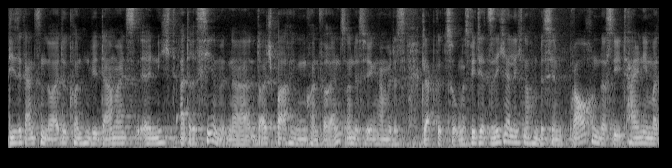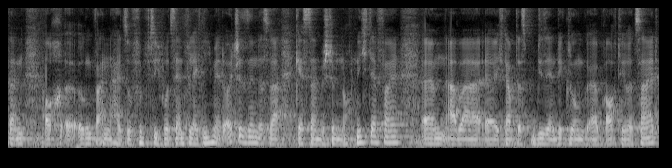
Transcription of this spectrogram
diese ganzen Leute konnten wir damals äh, nicht adressieren mit einer deutschsprachigen Konferenz und deswegen haben wir das glatt gezogen. Das wird jetzt sicherlich noch ein bisschen brauchen, dass die Teilnehmer dann auch äh, irgendwann halt so 50 Prozent vielleicht nicht mehr Deutsche sind. Das war gestern bestimmt noch nicht der Fall, ähm, aber äh, ich glaube, dass diese Entwicklung braucht ihre Zeit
